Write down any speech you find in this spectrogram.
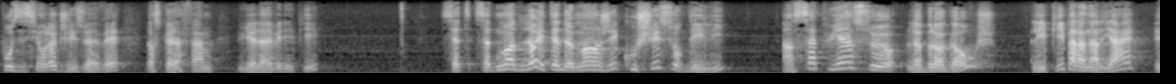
position-là que Jésus avait lorsque la femme lui a lavé les pieds. Cette, mode-là était de manger couché sur des lits, en s'appuyant sur le bras gauche, les pieds par en arrière et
